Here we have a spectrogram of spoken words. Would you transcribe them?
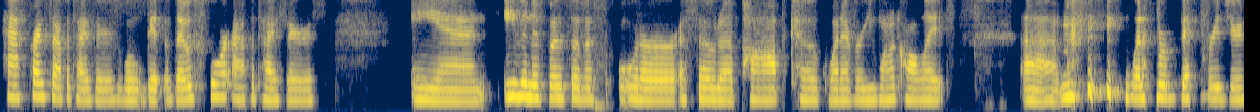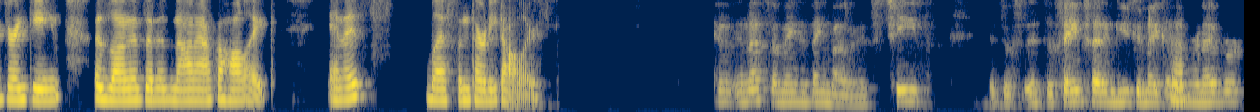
half price appetizers. We'll get those four appetizers. And even if both of us order a soda, pop, Coke, whatever you want to call it, um, whatever beverage you're drinking, as long as it is non alcoholic, and it's less than $30 and, and that's the amazing thing about it. It's cheap. It's a, it's the same setting you can make over and over,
